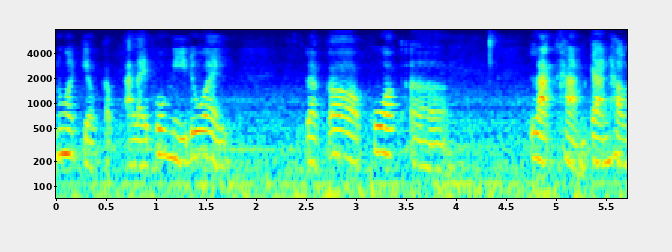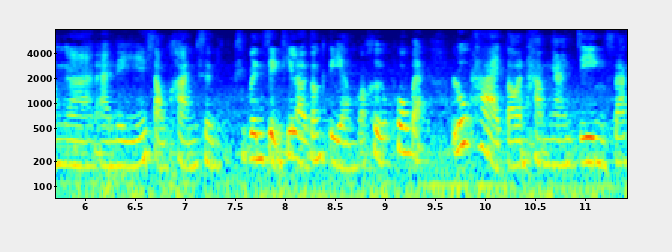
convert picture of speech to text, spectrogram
นวดเกี่ยวกับอะไรพวกนี้ด้วย แล้วก็พวกเออ หลักฐานการทำงานอันนี้สำคัญเป็นสิ่งที่เราต้องเตรียมก็คือพวกแบบรูปถ่ายตอนทำงานจริง สัก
